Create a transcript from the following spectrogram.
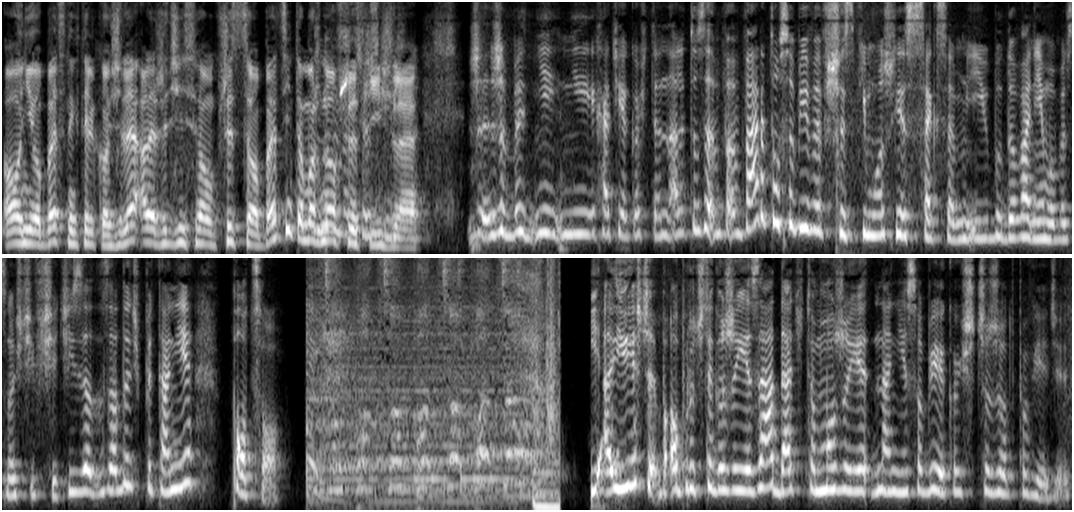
o nieobecnych tylko źle, ale że dzisiaj są wszyscy obecni, to można o wszystkich źle. Że, żeby nie, nie jechać jakoś ten, ale to za, wa- warto sobie we wszystkim, łącznie z seksem i budowaniem obecności w sieci, za, zadać pytanie, po co? I, a jeszcze oprócz tego, że je zadać, to może je, na nie sobie jakoś szczerze odpowiedzieć.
